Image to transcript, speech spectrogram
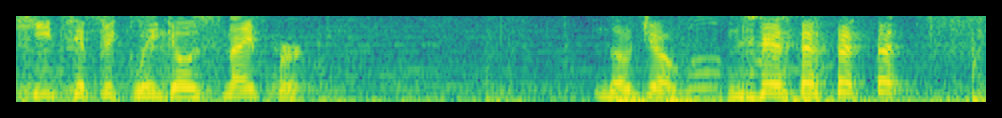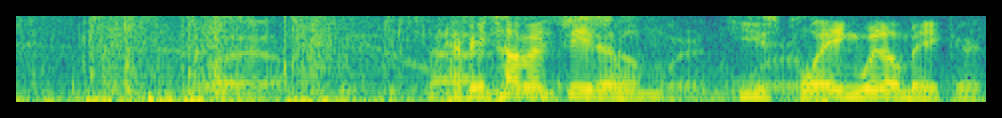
He typically goes sniper. No joke. Well, Every time I've seen him, somewhere he's world. playing Widowmaker.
